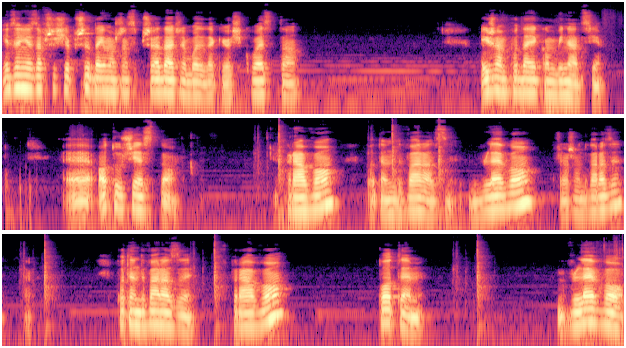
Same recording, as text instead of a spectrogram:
jedzenie zawsze się przyda i można sprzedać albo do jakiegoś questa. I że wam podaję kombinację. E, otóż jest to prawo, potem dwa razy w lewo, przepraszam, dwa razy? Tak. Potem dwa razy w prawo, potem w lewo.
